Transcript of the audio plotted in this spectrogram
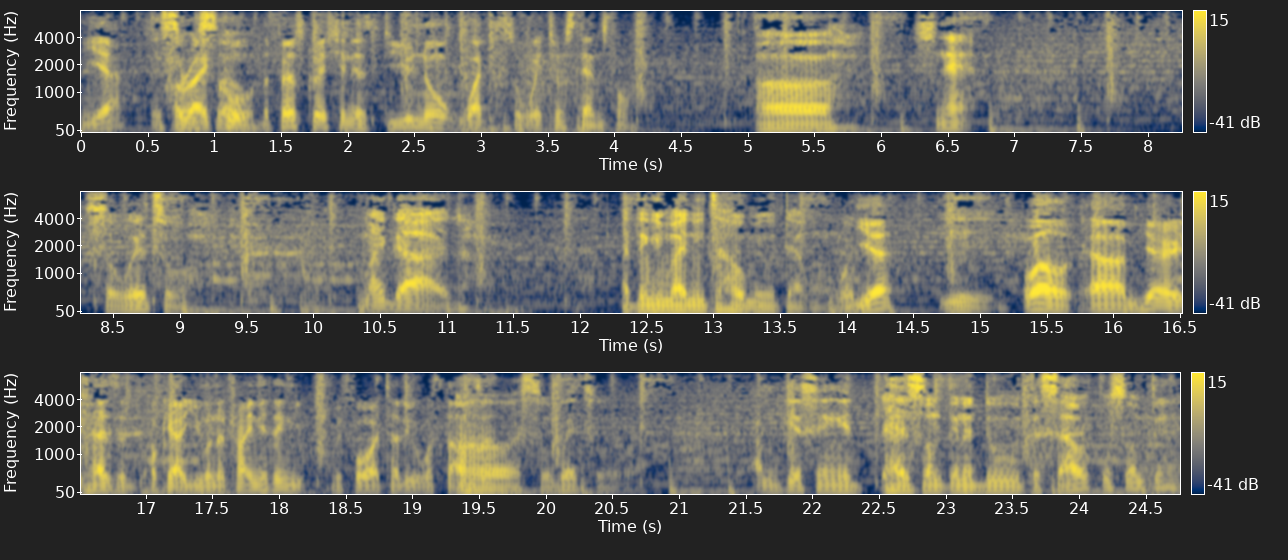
yeah. Let's All right, up. cool. The first question is: Do you know what Soweto stands for? Uh, snap. Soweto. My God. I think you might need to help me with that one. What? Yeah. Yeah. Well, um, here it has it. Okay, are you gonna try anything before I tell you what's the answer? Uh, Soweto. I'm guessing it has something to do with the South or something.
